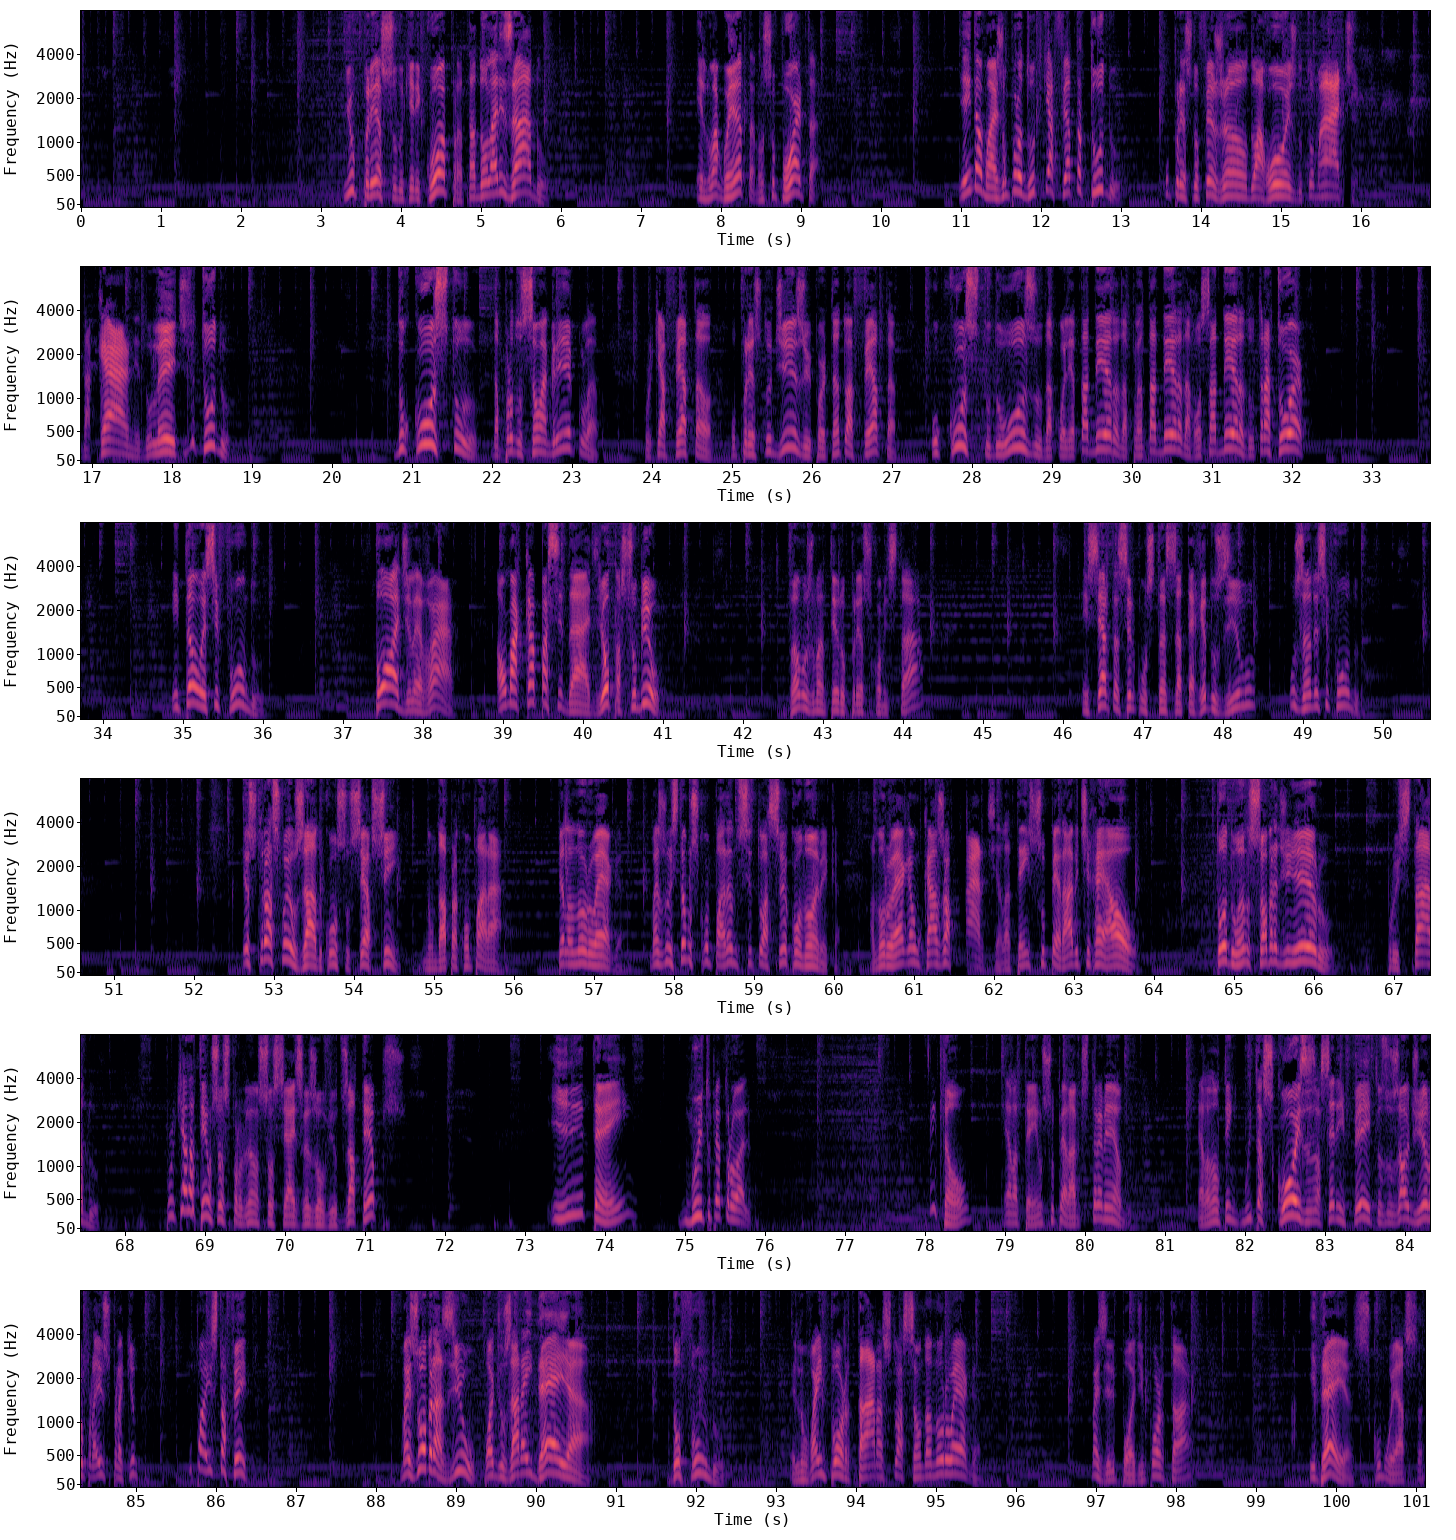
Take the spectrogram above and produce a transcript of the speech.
E o preço do que ele compra está dolarizado. Ele não aguenta, não suporta. E ainda mais um produto que afeta tudo o preço do feijão, do arroz, do tomate, da carne, do leite, de tudo. Do custo da produção agrícola, porque afeta o preço do diesel e, portanto, afeta o custo do uso da colheitadeira, da plantadeira, da roçadeira, do trator. Então, esse fundo pode levar a uma capacidade. Opa, subiu! Vamos manter o preço como está. Em certas circunstâncias, até reduzi-lo, usando esse fundo. Esse troço foi usado com sucesso, sim, não dá para comparar, pela Noruega. Mas não estamos comparando situação econômica. A Noruega é um caso à parte, ela tem superávit real. Todo ano sobra dinheiro para o Estado, porque ela tem os seus problemas sociais resolvidos há tempos e tem muito petróleo. Então, ela tem um superávit tremendo. Ela não tem muitas coisas a serem feitas, usar o dinheiro para isso, para aquilo. O país está feito. Mas o Brasil pode usar a ideia do fundo. Ele não vai importar a situação da Noruega. Mas ele pode importar ideias como essa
